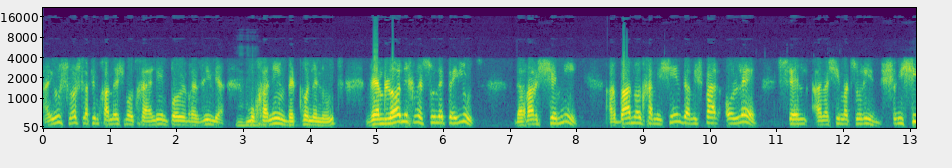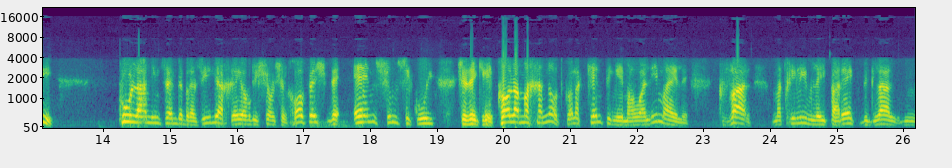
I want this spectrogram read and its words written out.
היו 3,500 חיילים פה בברזיליה מוכנים בכוננות, והם לא נכנסו לפעילות. דבר שני, 450 והמשפט עולה של אנשים עצורים. שלישי, כולם נמצאים בברזיליה אחרי יום ראשון של חופש, ואין שום סיכוי שזה יקרה. כל המחנות, כל הקמפינגים, האוהלים האלה, כבר מתחילים להיפרק בגלל uh,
